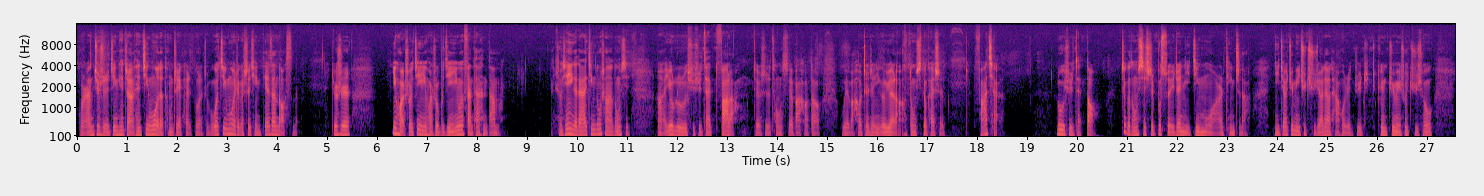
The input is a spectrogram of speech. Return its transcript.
果然，就是今天这两天静默的通知也开始多了。只不过静默这个事情颠三倒四的，就是一会儿说进，一会儿说不进，因为反弹很大嘛。首先一个，大家京东上的东西啊，又陆陆续续在发了，就是从四月八号到五月八号，整整一个月了啊，东西都开始发起来了，陆续在到。这个东西是不随着你静默而停止的，你叫居民去取消掉它，或者居跟居民说拒收，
